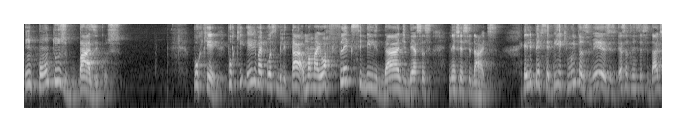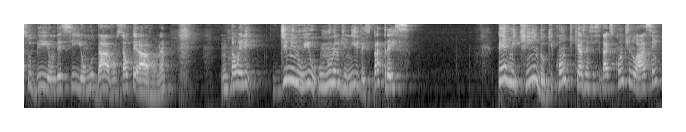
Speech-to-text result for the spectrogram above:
em pontos básicos. Por quê? Porque ele vai possibilitar uma maior flexibilidade dessas necessidades. Ele percebia que muitas vezes essas necessidades subiam, desciam, mudavam, se alteravam, né? Então ele diminuiu o número de níveis para três, permitindo que, que as necessidades continuassem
